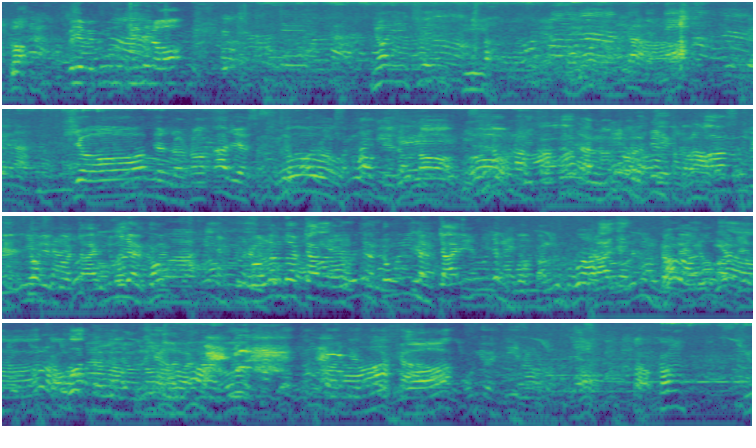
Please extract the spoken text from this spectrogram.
rồi bây giờ mình cũng thông tin với nó nhớ ý chuyện thì cho tiền rồi nó cái gì sống thì có rồi sống lo tiền rồi nó ô thì có số là nó rồi tiền có yêu thì có chạy nuôi dân không có lâm tôi trăng nuôi dân không ít lần chạy nuôi dân có cả lâm ra dân không đó là nó có tiền nó có tiền rồi nó có có công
